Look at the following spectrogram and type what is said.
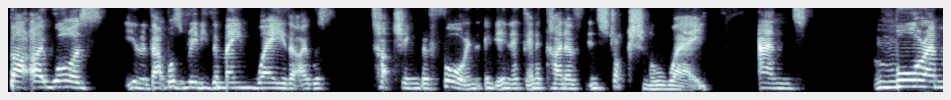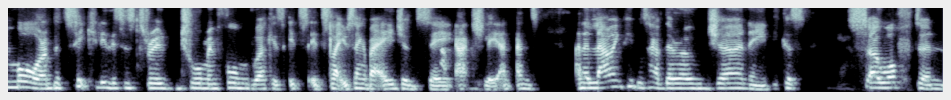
But I was, you know, that was really the main way that I was touching before in, in, a, in a kind of instructional way. And more and more, and particularly this is through trauma informed work, is it's it's like you're saying about agency actually, and and and allowing people to have their own journey because so often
